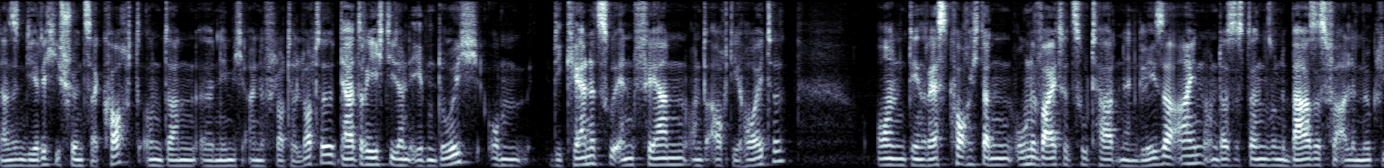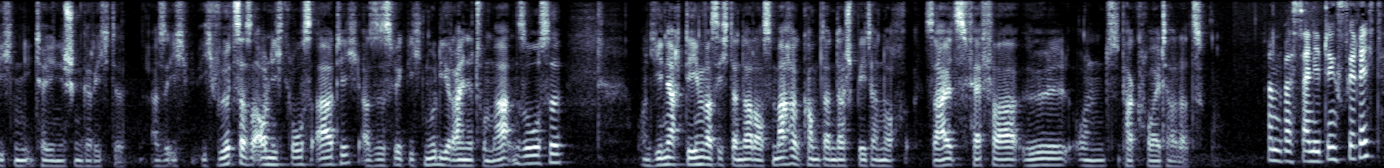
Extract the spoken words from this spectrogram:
Dann sind die richtig schön zerkocht und dann äh, nehme ich eine flotte Lotte. Da drehe ich die dann eben durch, um die Kerne zu entfernen und auch die Häute. Und den Rest koche ich dann ohne weitere Zutaten in Gläser ein und das ist dann so eine Basis für alle möglichen italienischen Gerichte. Also ich, ich würze das auch nicht großartig, also es ist wirklich nur die reine Tomatensoße. Und je nachdem, was ich dann daraus mache, kommt dann da später noch Salz, Pfeffer, Öl und ein paar Kräuter dazu. Und was ist dein Lieblingsgericht?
